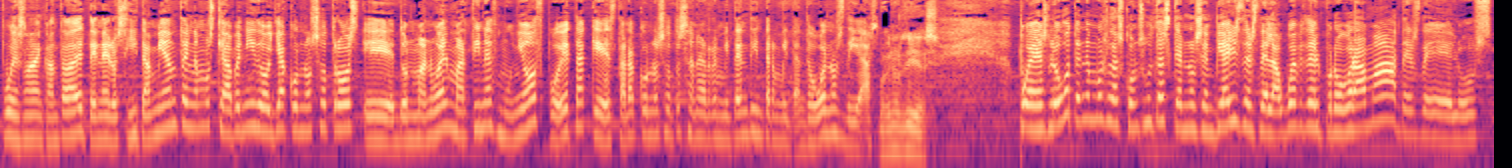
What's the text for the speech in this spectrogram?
Pues nada, encantada de teneros. Y también tenemos que ha venido ya con nosotros eh, don Manuel Martínez Muñoz, poeta, que estará con nosotros en el remitente intermitente. Buenos días. Buenos días. Pues luego tenemos las consultas que nos enviáis desde la web del programa, desde los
